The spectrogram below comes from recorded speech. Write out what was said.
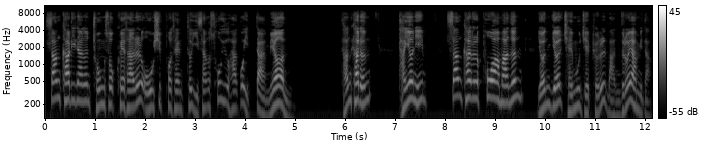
쌍칼이라는 종속회사를 50% 이상 소유하고 있다면 단칼은 당연히 쌍칼을 포함하는 연결 재무제표를 만들어야 합니다.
